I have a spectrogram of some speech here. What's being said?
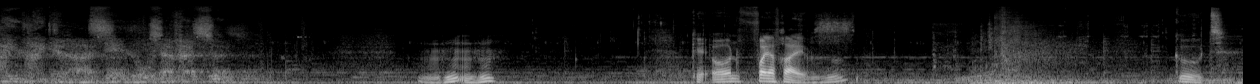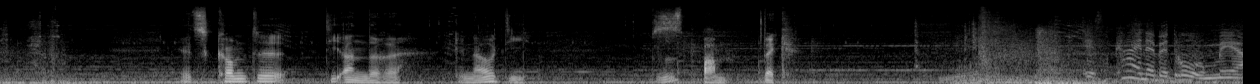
ein weiterer sinnloser Versuch. Okay, und Feuer frei. Gut. Jetzt kommt äh, die andere. Genau die. Zzz. Bam. Weg. Ist keine Bedrohung mehr.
